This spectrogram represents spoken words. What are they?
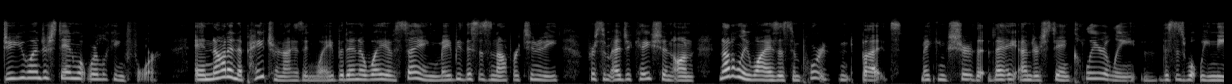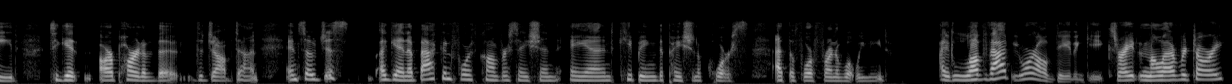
Do you understand what we're looking for? And not in a patronizing way, but in a way of saying maybe this is an opportunity for some education on not only why is this important, but making sure that they understand clearly this is what we need to get our part of the the job done. And so just again, a back and forth conversation and keeping the patient, of course, at the forefront of what we need. I love that. You're all data geeks, right? In the laboratory.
